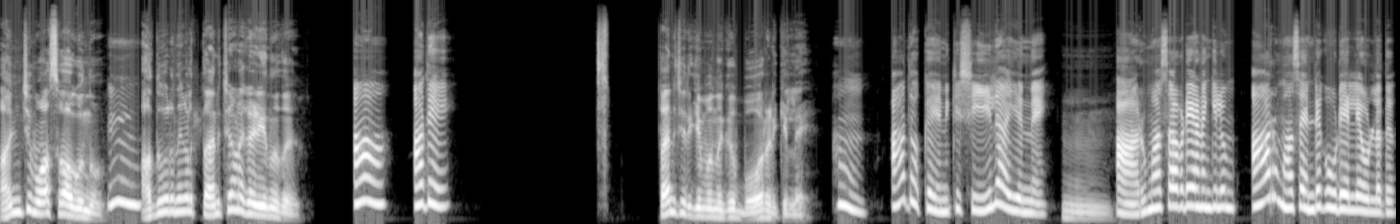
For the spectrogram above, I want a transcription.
അഞ്ചു മാസം ആകുന്നു. അതുവരെ നിങ്ങൾ തനിച്ചാണ് കഴിയുന്നത്? ആ അതെ. തനിച്ചിരിക്കുമ്പോൾ നിനക്ക് ബോറടിക്കില്ലേ? ഹും, അതൊക്കെ എനിക്ക് ശീലായി എന്നേ ഉം. ആറുമാസം അവിടെയാണെങ്കിലും ആറുമാസം എന്റെ കൂടെയല്ലേ ഉള്ളത്.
